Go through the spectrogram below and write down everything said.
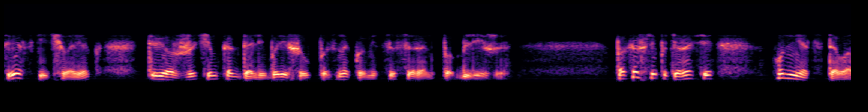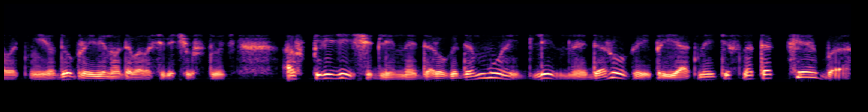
Светский человек тверже, чем когда-либо решил познакомиться с Ирен поближе. Пока шли по террасе, он не отставал от нее, доброе вино давало себя чувствовать. А впереди еще длинная дорога домой, длинная дорога и приятная теснота Кэба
